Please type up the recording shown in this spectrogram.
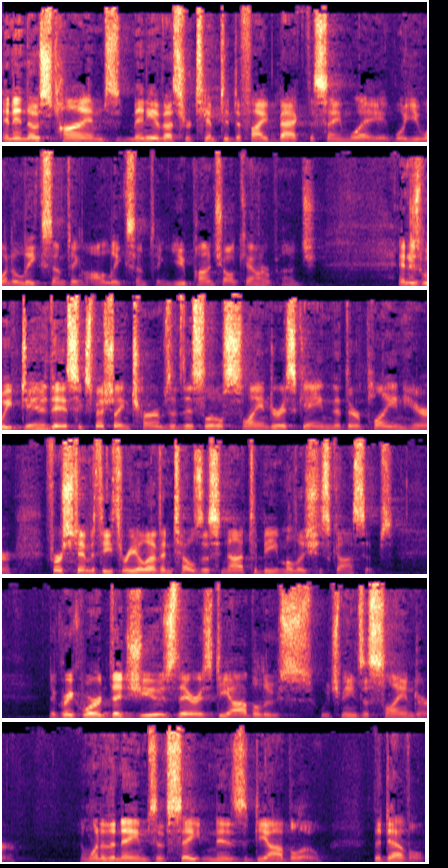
And in those times, many of us are tempted to fight back the same way. Well, you want to leak something, I'll leak something. You punch, I'll counterpunch. And as we do this, especially in terms of this little slanderous game that they're playing here, 1 Timothy 3:11 tells us not to be malicious gossips. The Greek word that's used there is diabolus, which means a slander. And one of the names of Satan is Diablo, the devil.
